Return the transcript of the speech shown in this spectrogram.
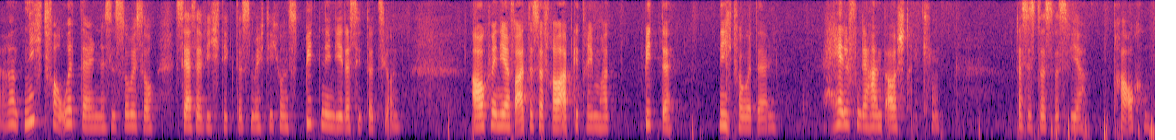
Ja, und nicht verurteilen, das ist sowieso sehr, sehr wichtig. Das möchte ich uns bitten in jeder Situation. Auch wenn Ihr Vater seine Frau abgetrieben hat, bitte nicht verurteilen helfende Hand ausstrecken. Das ist das, was wir brauchen.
